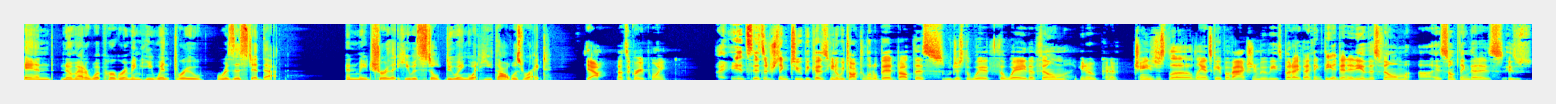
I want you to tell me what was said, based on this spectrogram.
and no matter what programming he went through resisted that and made sure that he was still doing what he thought was right. Yeah, that's a great point. It's it's interesting too because you know we talked a little bit about this just with the way the film you know kind of changes the landscape of action movies, but I, I think the identity of this film uh, is something that is is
